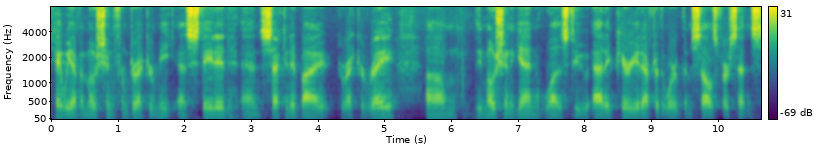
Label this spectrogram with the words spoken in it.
Okay, we have a motion from Director Meek as stated and seconded by Director Ray. Um, The motion again was to add a period after the word themselves, first sentence,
